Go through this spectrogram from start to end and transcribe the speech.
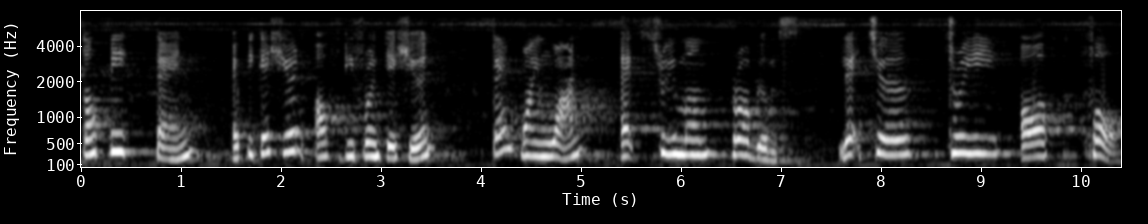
Topic 10 Application of Differentiation 10.1 Extremum Problems Lecture 3 of 4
